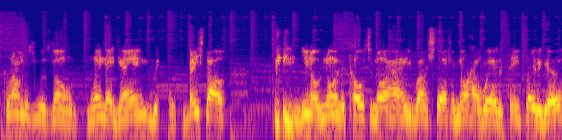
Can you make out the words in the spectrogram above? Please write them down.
Columbus was going to win that game based off, you know, knowing the coach and knowing how he runs stuff and knowing how well the team play together.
